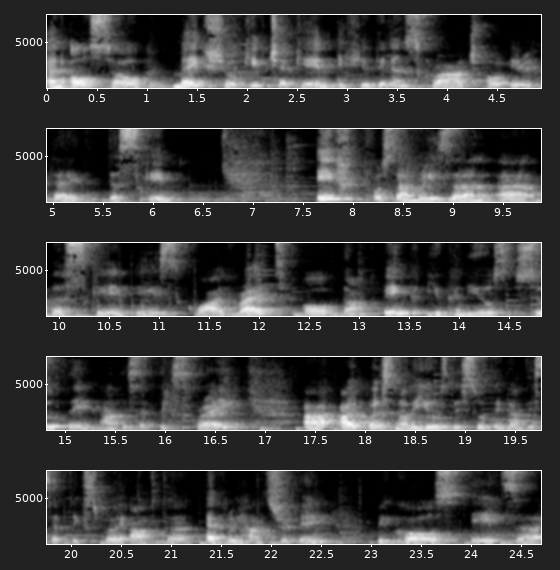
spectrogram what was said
And also make sure, keep checking if you didn't scratch or irritate the skin. If for some reason uh, the skin is quite red or dark pink, you can use soothing antiseptic spray. Uh, I personally use this soothing antiseptic spray after every hand stripping because it's uh,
